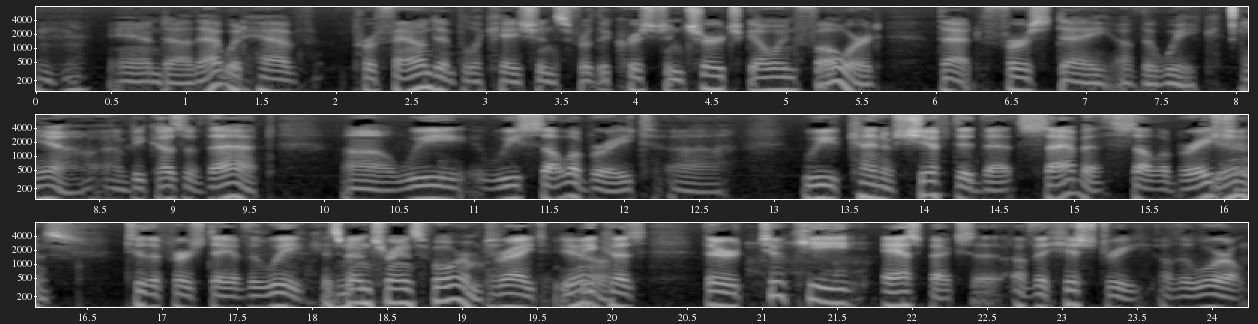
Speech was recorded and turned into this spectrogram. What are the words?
Mm-hmm. And uh, that would have profound implications for the Christian church going forward, that first day of the week. Yeah, and because of that, uh, we we celebrate. Uh, we kind of shifted that Sabbath celebration Yes. to the first day of the week. It's been transformed. right Yeah. because there are two key aspects uh, of the history of the world.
